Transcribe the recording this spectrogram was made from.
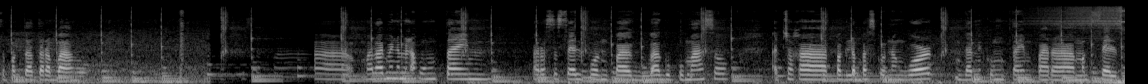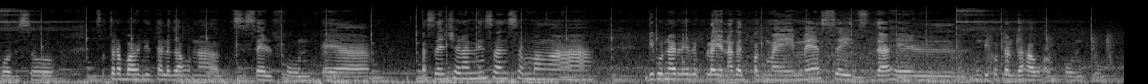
sa pagtatrabaho. Ah, marami naman akong time para sa cellphone pag bago pumasok at saka paglabas ko ng work, ang dami kong time para mag-cellphone. So, sa trabaho hindi talaga ako nag-cellphone. Kaya, pasensya na minsan sa mga hindi ko nare-replyan agad pag may message dahil hindi ko talaga hawak ang phone ko.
